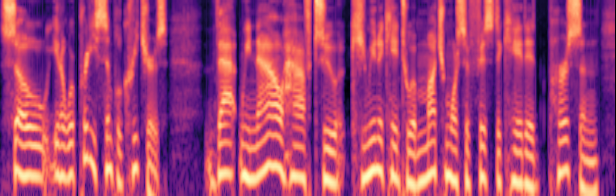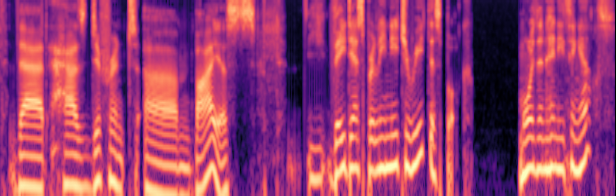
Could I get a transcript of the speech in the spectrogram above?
So, you know, we're pretty simple creatures that we now have to communicate to a much more sophisticated person that has different um, biases. They desperately need to read this book more than anything else.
